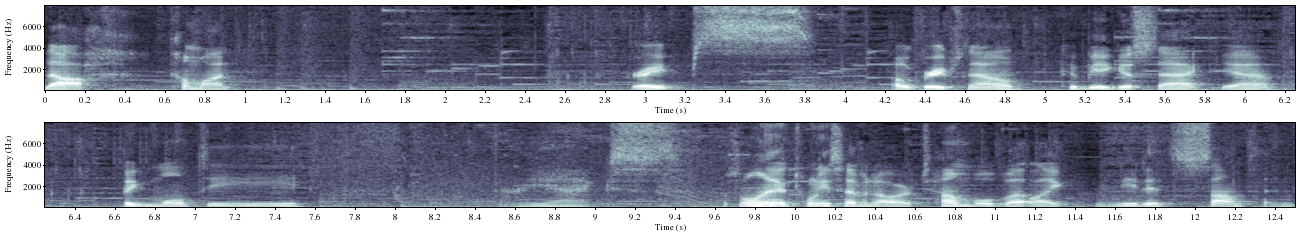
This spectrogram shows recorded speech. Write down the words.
Ugh, come on. Grapes. Oh, grapes now. Could be a good stack, yeah. Big multi. 3x. It's only a $27 tumble, but like, we needed something.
